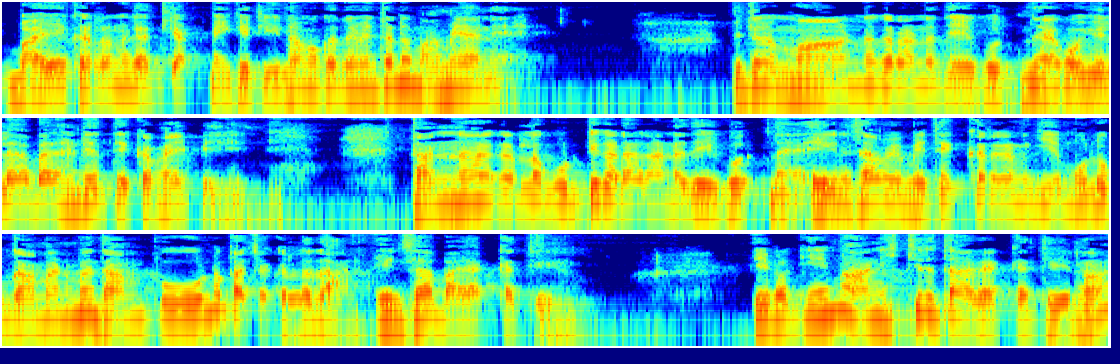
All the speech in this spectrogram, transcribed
බය කරන ගතියක් මේකේ තියෙනවා. මොකද මෙතන මමයා නැහැ. මෙතන මාන්න කරන්න දෙයක්වත් නැහැ. කොයි වෙලාව බල හැටියත් එකමයි පේන්නේ. තණ්හා කරලා කුට්ටි කඩා ගන්න දෙයක්වත් නැහැ. ඒ නිසා මේ මෙතෙක් කරගෙන ගිය මුළු ගමනම සම්පූර්ණ පච කරලා දානවා. ඒ නිසා බයක් ඇති වෙනවා. ඒ වගේම අනිශ්චිතතාවයක් ඇති වෙනවා.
